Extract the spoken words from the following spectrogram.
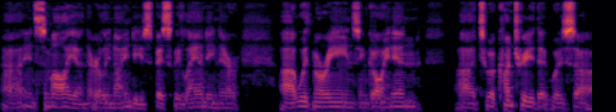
uh, in Somalia in the early '90s, basically landing there uh, with Marines and going in uh, to a country that was uh,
